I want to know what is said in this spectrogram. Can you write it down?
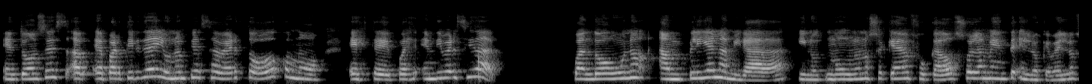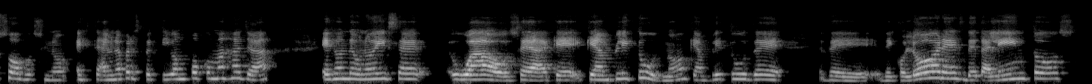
Entonces, a, partir de ahí uno empieza a ver todo como, este, pues, en diversidad. Cuando uno amplía la mirada y no, uno no se queda enfocado solamente en lo que ven los ojos, sino este, hay una perspectiva un poco más allá, es donde uno dice, wow, o sea, qué, amplitud, ¿no? Qué amplitud de, colores, de talentos,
